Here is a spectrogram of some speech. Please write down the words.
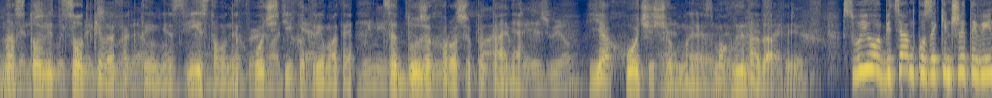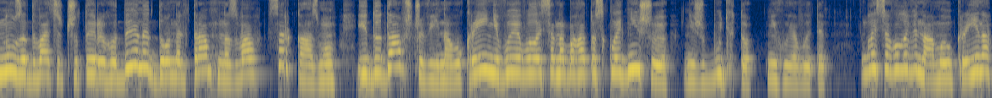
На 100% ефективні. Звісно, вони хочуть їх отримати. Це дуже хороше питання. Я хочу, щоб ми змогли надати їх. Свою обіцянку закінчити війну за 24 години Дональд Трамп назвав сарказмом і додав, що війна в Україні виявилася набагато складнішою, ніж будь-хто міг уявити. Леся Головіна, ми Україна,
